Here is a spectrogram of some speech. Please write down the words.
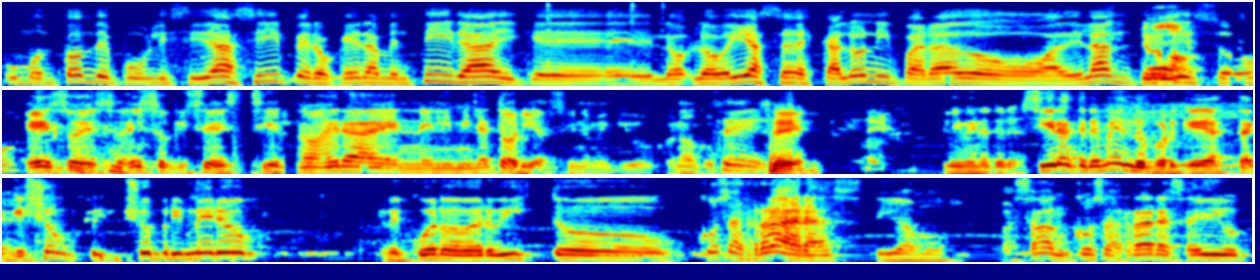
un montón de publicidad así, pero que era mentira y que lo, lo veías a Scaloni parado adelante No. eso? Eso, eso, eso quise decir. No, era en eliminatoria, si no me equivoco, ¿no? Copa Sí. Sí, Eliminatoria. Sí, era tremendo, porque hasta que yo, yo primero recuerdo haber visto cosas raras, digamos. Pasaban cosas raras ahí, digo,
